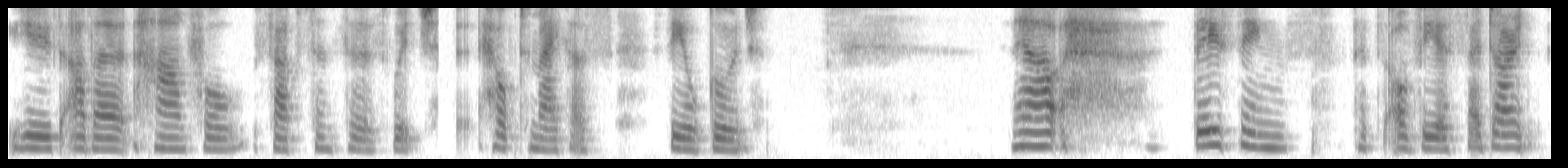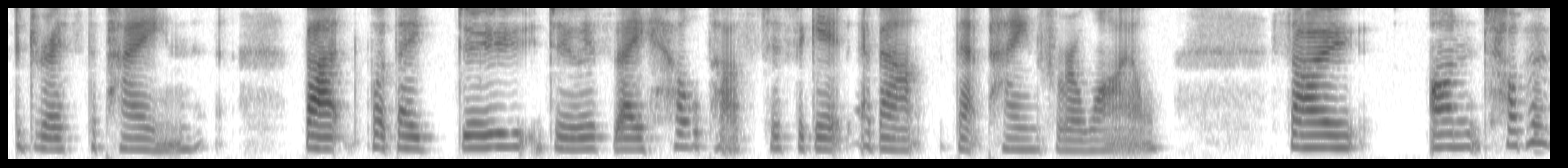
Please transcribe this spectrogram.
use other harmful substances which help to make us feel good. Now, these things, it's obvious, they don't address the pain, but what they do do is they help us to forget about that pain for a while. So, on top of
